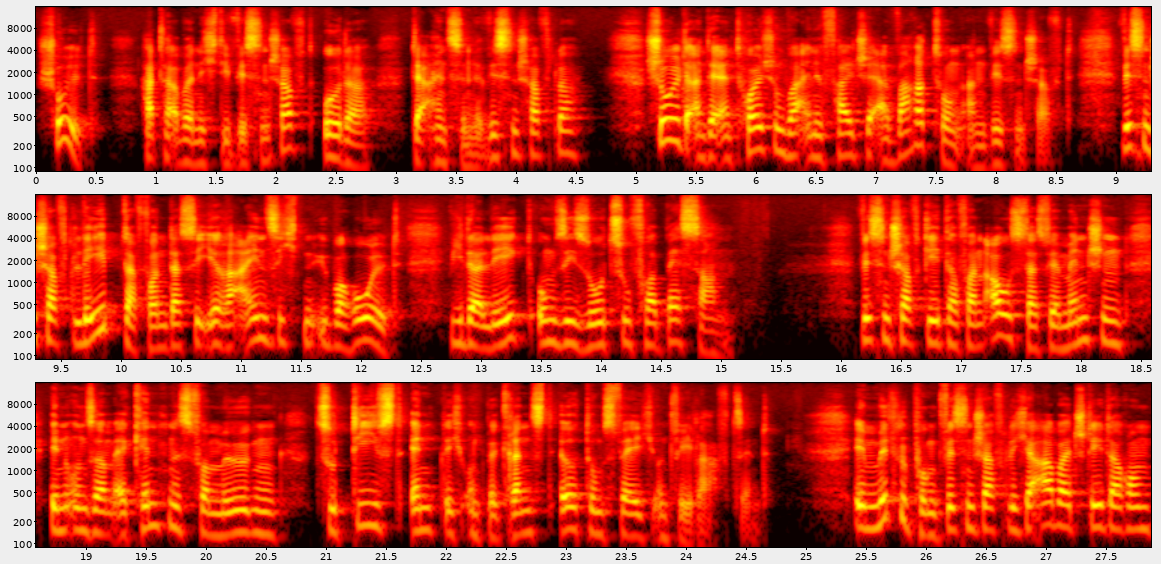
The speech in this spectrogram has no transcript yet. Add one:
Schuld hatte aber nicht die Wissenschaft oder der einzelne Wissenschaftler. Schuld an der Enttäuschung war eine falsche Erwartung an Wissenschaft. Wissenschaft lebt davon, dass sie ihre Einsichten überholt, widerlegt, um sie so zu verbessern. Wissenschaft geht davon aus, dass wir Menschen in unserem Erkenntnisvermögen zutiefst endlich und begrenzt irrtumsfähig und fehlerhaft sind. Im Mittelpunkt wissenschaftlicher Arbeit steht darum,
